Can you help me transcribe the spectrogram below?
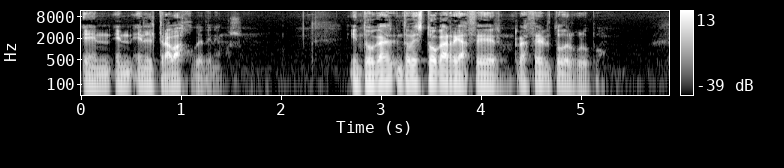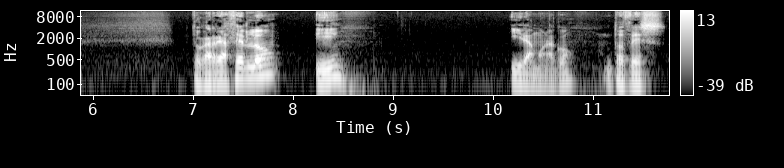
en, en, el trabajo que tenemos. Y entonces, entonces toca rehacer, rehacer todo el grupo. Toca rehacerlo y ir a Mónaco. Entonces,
